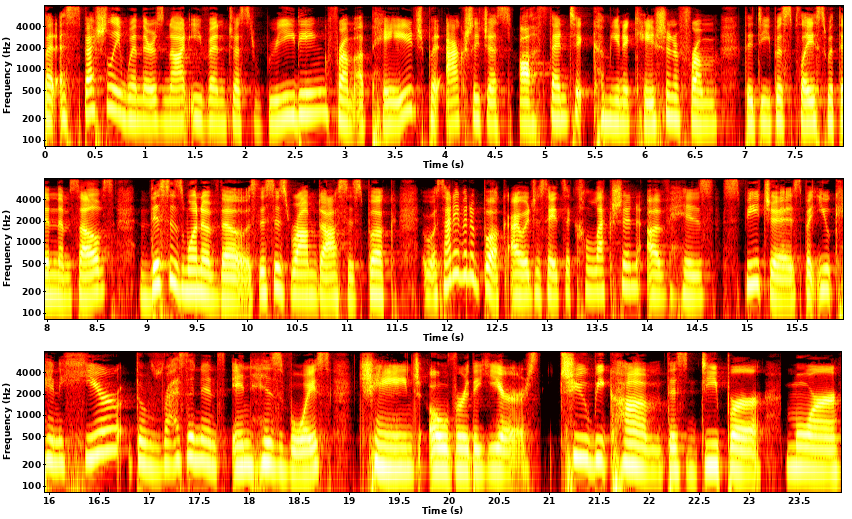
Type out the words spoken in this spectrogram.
but especially when there's not even just reading from a page, but actually just authentic communication from the deepest place within themselves. This is one of those. This is Ram Dass's book. It's not even a book. I would just say it's a collection of his speeches, but you can hear the resonance in his voice change over the years to become this deeper, more,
